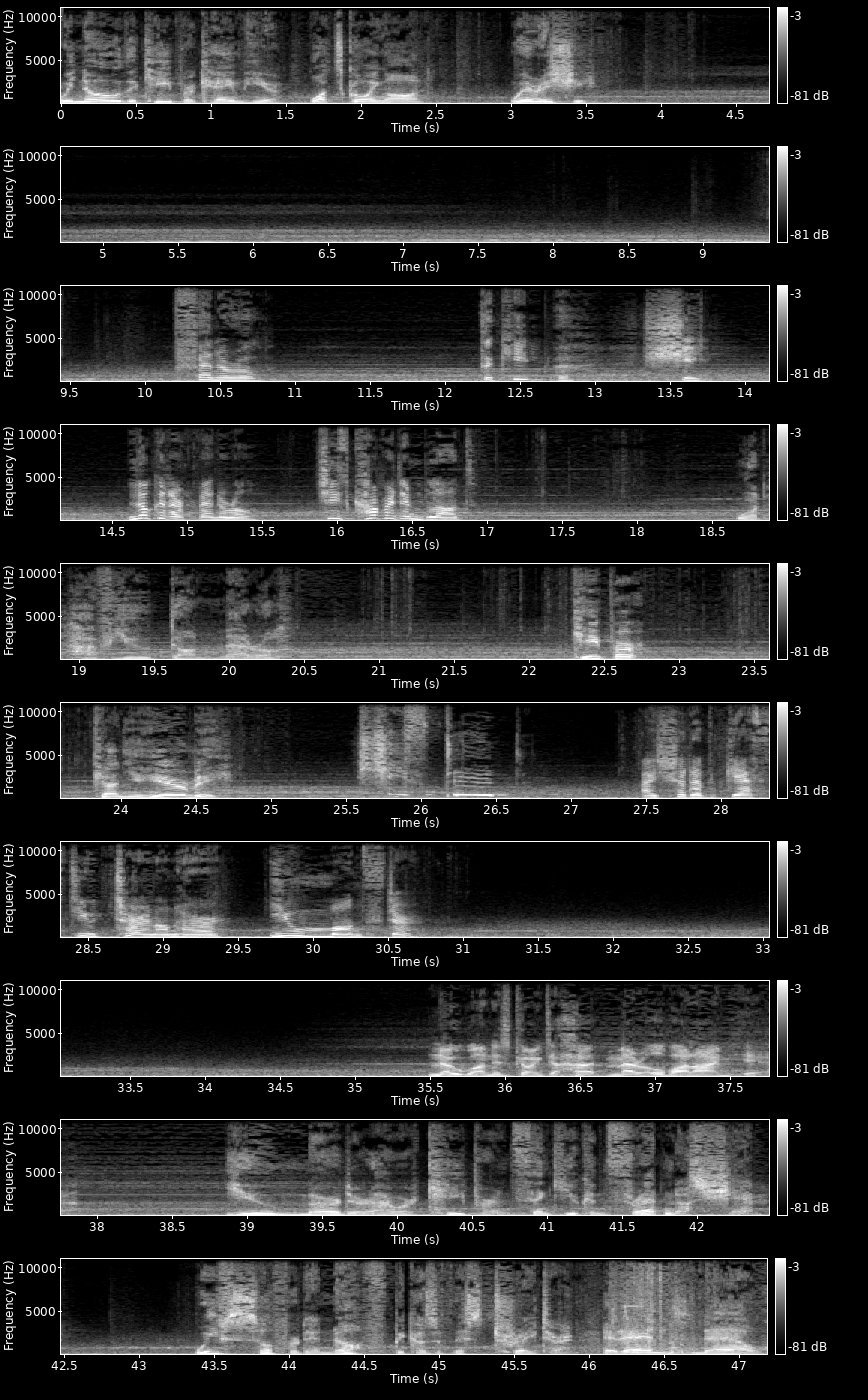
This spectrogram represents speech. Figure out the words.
We know the Keeper came here. What's going on? Where is she? Fenarel. The Keeper. She... Look at her, Fenarel. She's covered in blood. What have you done, Merrill? Keeper? Can you hear me? She's dead. I should have guessed you'd turn on her. You monster. No one is going to hurt Merrill while I'm here. You murder our Keeper and think you can threaten us, Shem. We've suffered enough because of this traitor. It ends now.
